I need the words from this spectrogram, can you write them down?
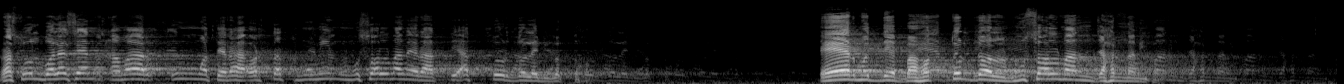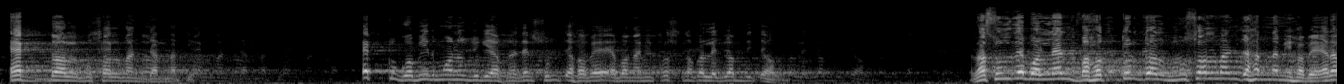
রাসূল বলেছেন, আমার উম্মতেরা, অর্থাৎ মুমিন, মুসলমানেরা তিয়াত্তর দলে বিভক্ত হবে। এর মধ্যে বাহাত্তর দল মুসলমান জাহান্নামী হবে। একদল মুসলমান জান্নাতি। একটু গভীর মনোযোগে আপনাদের শুনতে হবে এবং আমি প্রশ্ন করলে জবাব দিতে হবে। রাসুল যে বললেন, বাহাত্তর দল মুসলমান জাহান্নামি হবে। এরা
